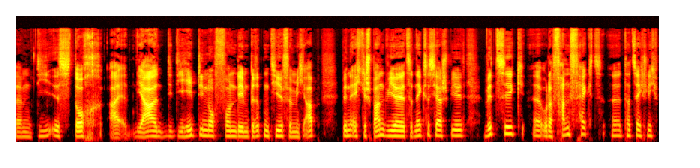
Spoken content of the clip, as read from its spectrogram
ähm, die ist doch, äh, ja, die, die, hebt ihn noch von dem dritten Tier für mich ab. Bin echt gespannt, wie er jetzt nächstes Jahr spielt. Witzig äh, oder Fun Fact äh, tatsächlich,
